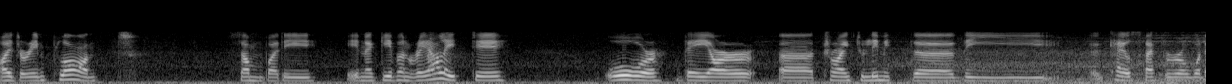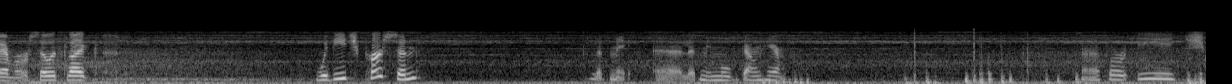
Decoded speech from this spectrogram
either implant somebody in a given reality or they are uh, trying to limit the the chaos factor or whatever. So it's like with each person. Let me uh, let me move down here. Uh, for each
